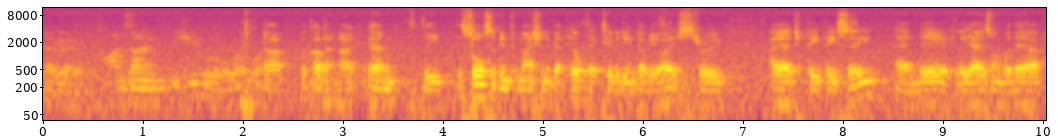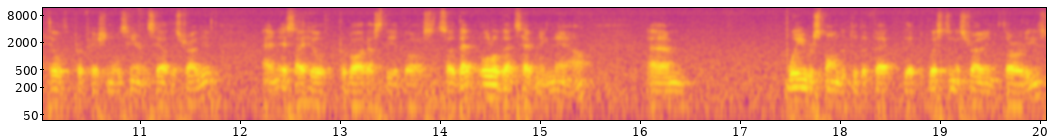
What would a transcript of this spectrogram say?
from WA? Time zone issue or what? what? Uh, look, I don't know. Um, the, the source of information about health activity in WA is through AHPPC and their liaison with our health professionals here in South Australia, and SA Health provide us the advice. So that all of that's happening now. Um, we responded to the fact that Western Australian authorities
